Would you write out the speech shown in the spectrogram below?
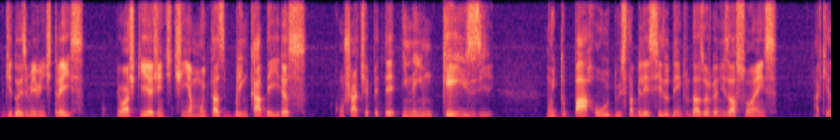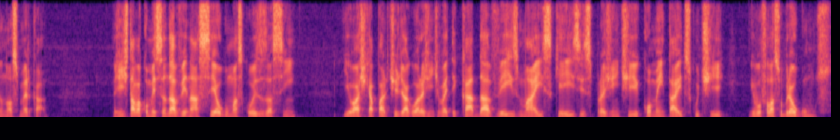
de 2023, eu acho que a gente tinha muitas brincadeiras com o chat GPT e nenhum case muito parrudo estabelecido dentro das organizações aqui no nosso mercado. A gente estava começando a ver nascer algumas coisas assim, e eu acho que a partir de agora a gente vai ter cada vez mais cases para a gente comentar e discutir. E eu vou falar sobre alguns.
